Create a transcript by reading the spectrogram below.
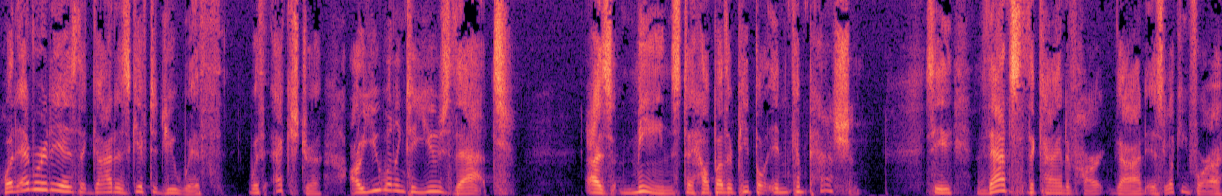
whatever it is that God has gifted you with, with extra, are you willing to use that as means to help other people in compassion? See, that's the kind of heart God is looking for a,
